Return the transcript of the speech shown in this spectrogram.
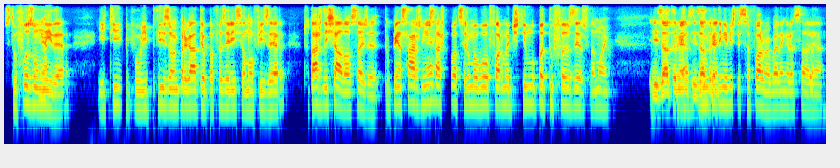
se tu fores um yeah. líder e tipo e pedis a um empregado teu para fazer isso e ele não fizer, tu estás lixado, ou seja, tu pensares nisso yeah. acho que pode ser uma boa forma de estímulo para tu fazeres também. Exatamente, exatamente. Nunca tinha visto dessa forma, é bem engraçado. Yeah.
